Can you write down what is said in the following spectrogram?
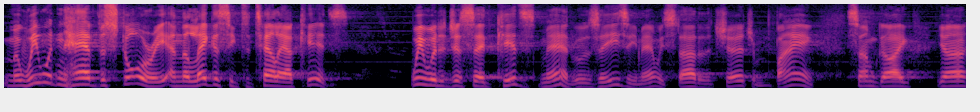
we wouldn't have the story and the legacy to tell our kids. We would have just said, kids, man, it was easy, man. We started the church and bang, some guy, you know,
